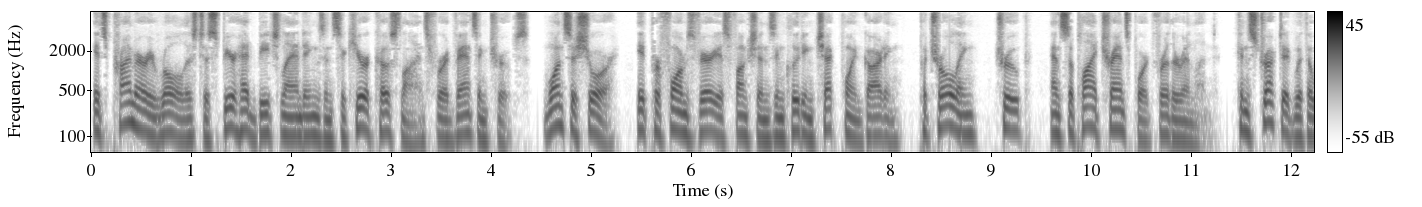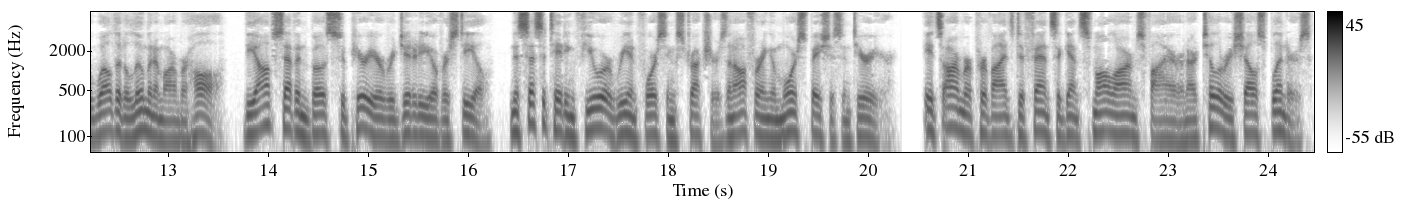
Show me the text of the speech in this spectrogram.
its primary role is to spearhead beach landings and secure coastlines for advancing troops. Once ashore, it performs various functions including checkpoint guarding, patrolling, troop, and supply transport further inland. Constructed with a welded aluminum armor hull, the AAV-7 boasts superior rigidity over steel, necessitating fewer reinforcing structures and offering a more spacious interior. Its armor provides defense against small arms fire and artillery shell splinters,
